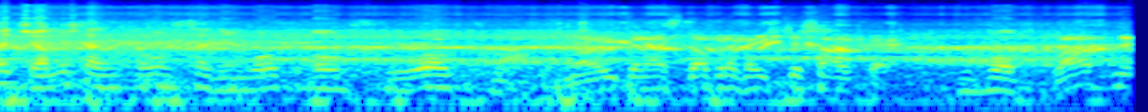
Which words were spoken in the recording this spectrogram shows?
Słuchajcie, ja na tą scenie World of Warcraft. No i teraz dobre wejście szalkę. WoW. Ładne,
